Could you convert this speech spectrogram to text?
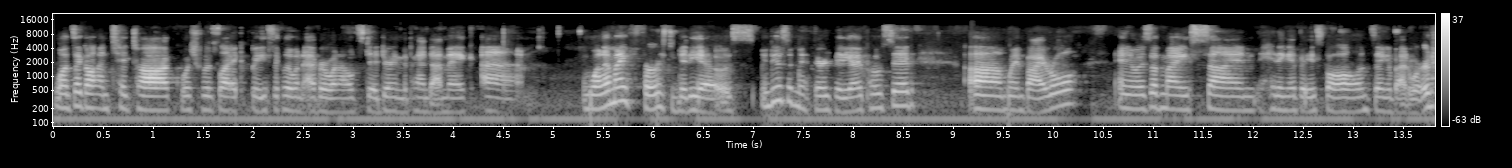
Once I got on TikTok, which was like basically when everyone else did during the pandemic, um, one of my first videos, maybe it was like my third video I posted, um, went viral. And it was of my son hitting a baseball and saying a bad word.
